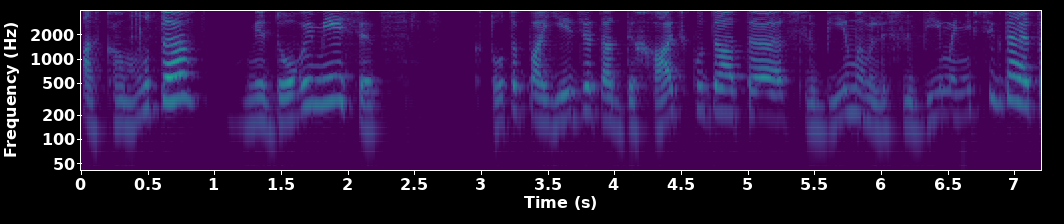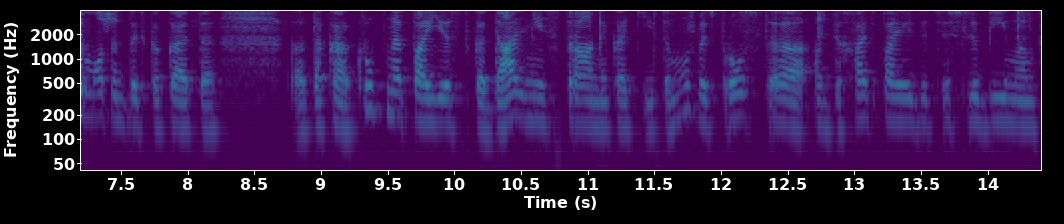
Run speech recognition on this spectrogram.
А кому-то медовый месяц. Кто-то поедет отдыхать куда-то с любимым или с любимой. Не всегда это может быть какая-то э, такая крупная поездка, дальние страны какие-то. Может быть, просто отдыхать поедете с любимым.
